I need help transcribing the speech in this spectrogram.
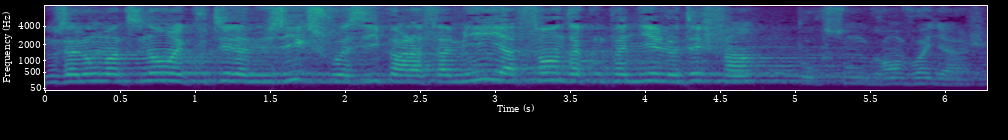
Nous allons maintenant écouter la musique choisie par la famille afin d'accompagner le défunt pour son grand voyage.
